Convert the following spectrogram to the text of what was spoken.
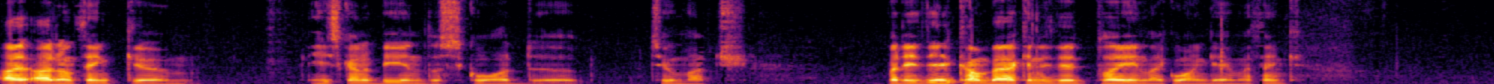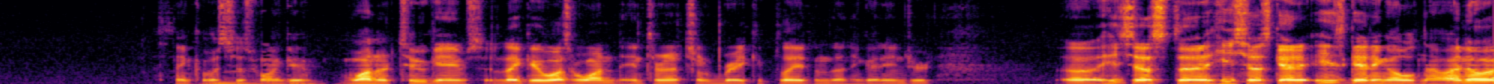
I I don't think um, he's gonna be in the squad uh, too much. But he did come back and he did play in like one game, I think. I think it was just one game, one or two games. Like it was one international break he played and then he got injured. Uh, he's just uh, he's just getting he's getting old now. I know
